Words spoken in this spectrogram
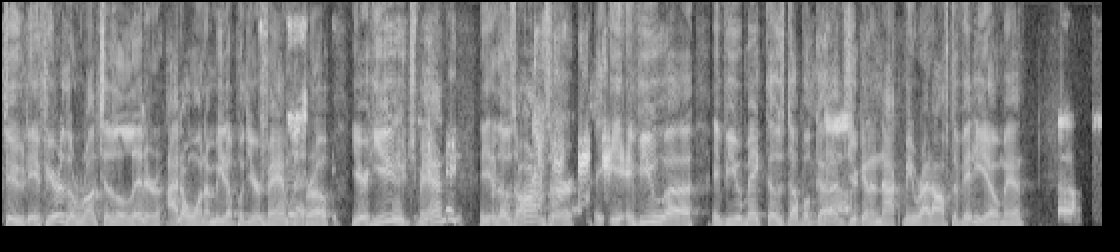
Dude, if you're the runt of the litter, I don't want to meet up with your family, bro. You're huge, man. Those arms are. If you uh, if you make those double guns, you're gonna knock me right off the video, man.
